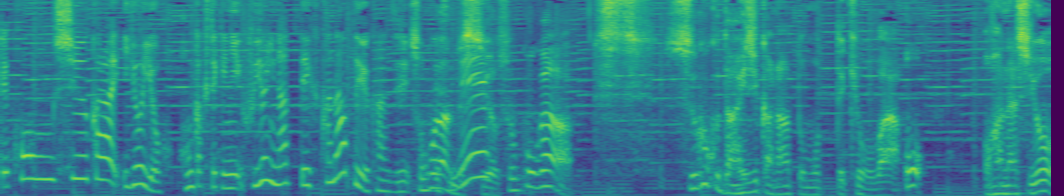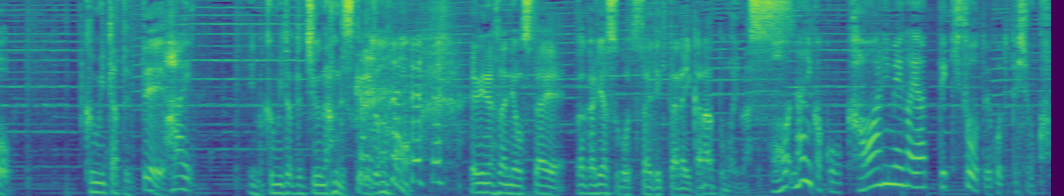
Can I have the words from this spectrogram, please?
て今週からいよいよ本格的に冬になっていくかなという感じですね。そこなんですよ。そこがすごく大事かなと思って今日はお。話を組み立てて、はい、今組み立て中なんですけれども 皆さんにお伝え分かりやすくお伝えできたらいいかなと思います。何かこう変わり目がやってきそうということでしょうか？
